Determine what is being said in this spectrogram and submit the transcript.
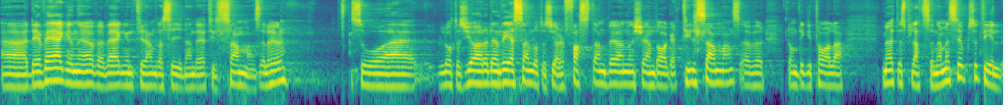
Eh, det är vägen över, vägen till andra sidan, det är tillsammans, eller hur? Så eh, låt oss göra den resan, låt oss göra fastan, bönen 21 dagar tillsammans över de digitala mötesplatserna. Men se också till,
